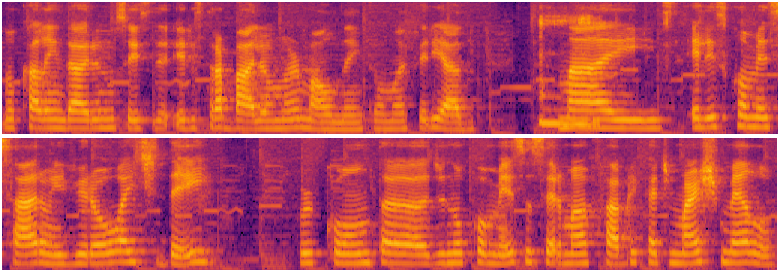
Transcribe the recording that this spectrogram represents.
no calendário não sei se eles trabalham normal, né? Então não é feriado. Uhum. Mas eles começaram e virou White Day por conta de no começo ser uma fábrica de marshmallow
